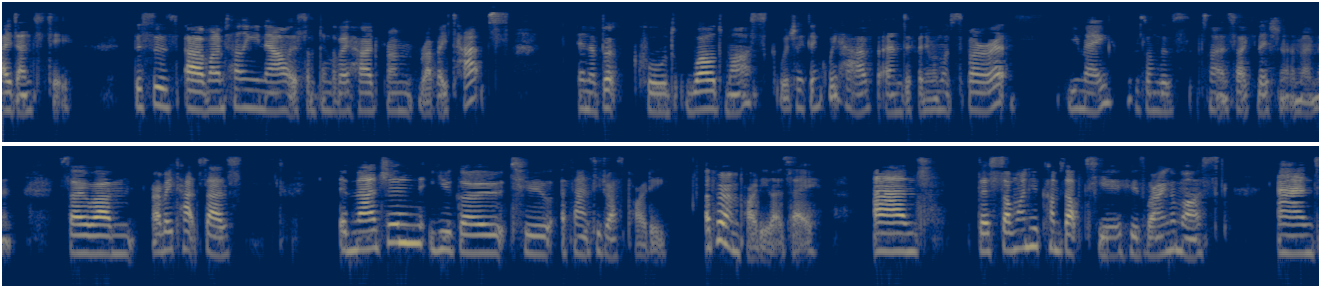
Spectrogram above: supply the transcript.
identity. This is uh, what I'm telling you now is something that I heard from Rabbi Tatz in a book called Worldmask, which I think we have, and if anyone wants to borrow it, you may, as long as it's not in circulation at the moment. So um, Rabbi Tatz says imagine you go to a fancy dress party, a Purim party, let's say, and there's someone who comes up to you who's wearing a mask and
